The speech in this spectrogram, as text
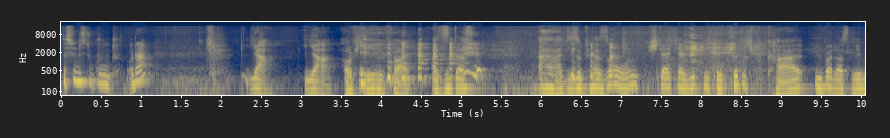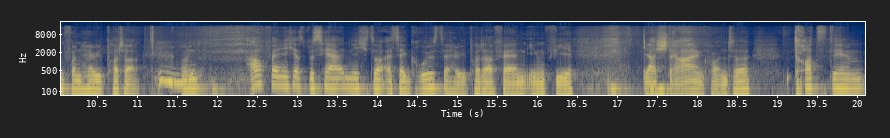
Das findest du gut, oder? Ja, ja, auf jeden Fall. Also das, ah, diese Person stellt ja wirklich den Quidditch-Pokal über das Leben von Harry Potter. Mhm. Und auch wenn ich jetzt bisher nicht so als der größte Harry Potter-Fan irgendwie ja strahlen konnte, trotzdem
